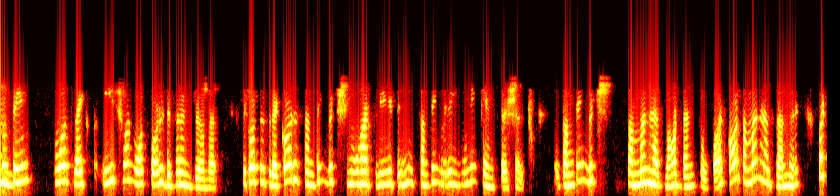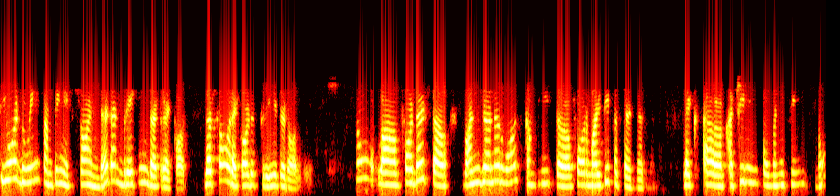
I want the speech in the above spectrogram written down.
so Hmm. same was like each one was for a different genre because this record is something which you are creating something very unique and special something which someone has not done so far or someone has done it but you are doing something extra in that and breaking that record. That's how a record is created always. So uh, for that uh, one genre was complete uh, for multifacetedness like uh, achieving so many fields no?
